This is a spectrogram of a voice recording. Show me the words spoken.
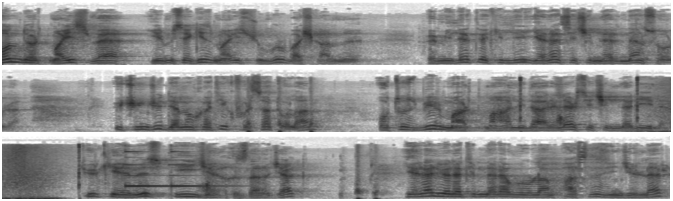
14 Mayıs ve 28 Mayıs Cumhurbaşkanlığı ve milletvekilliği genel seçimlerinden sonra üçüncü demokratik fırsat olan 31 Mart mahalli idareler seçimleriyle Türkiye'miz iyice hızlanacak, yerel yönetimlere vurulan paslı zincirler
